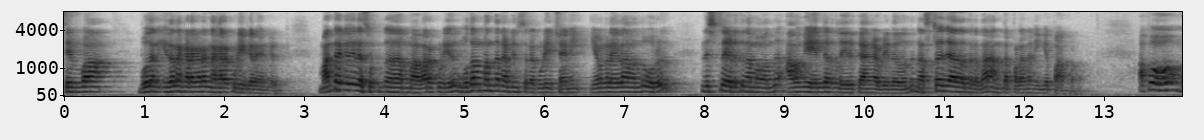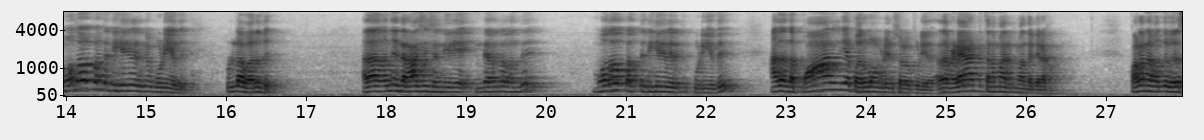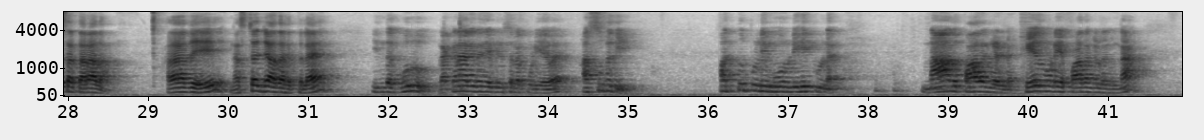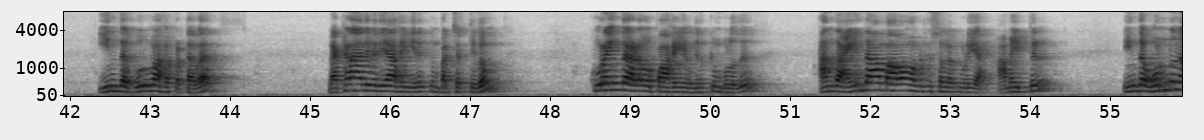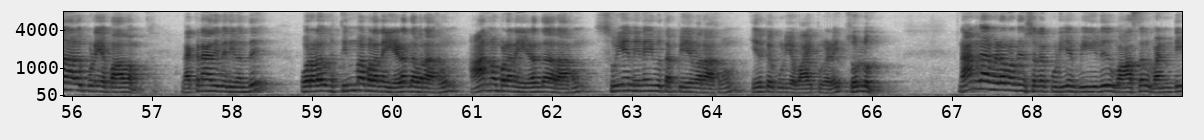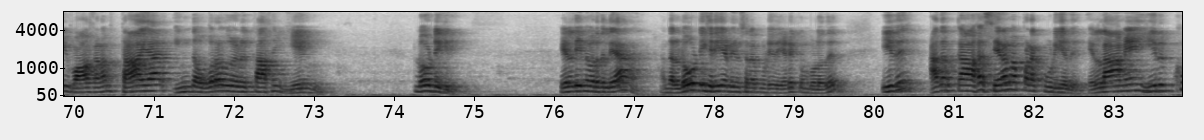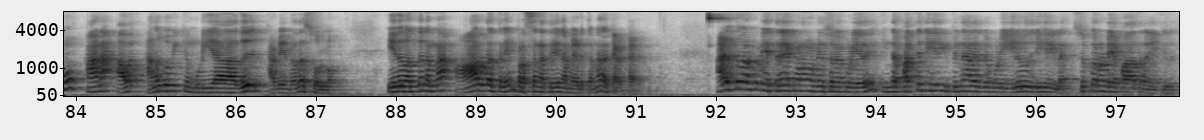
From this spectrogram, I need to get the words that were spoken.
செவ்வாய் புதன் இதெல்லாம் கடகட நகரக்கூடிய கிரகங்கள். மந்தகதியில் கதியில் வரக்கூடியது முதல் மந்தன் அப்படின்னு சொல்லக்கூடிய சனி. இவங்களையெல்லாம் வந்து ஒரு லிஸ்ட்டில் எடுத்து நம்ம வந்து அவங்க எந்த இடத்துல இருக்காங்க அப்படின்றது வந்து நஷ்டஜாதத்தில் தான் அந்த பலனை நீங்கள் பார்க்கணும். அப்போது மொதல் பத்து டிகிரியில் இருக்கக்கூடியது உள்ளே வருது. அதாவது வந்து இந்த ராசி சந்தியிலே இந்த இடத்துல வந்து மொதல் பத்து டிகிரியில் இருக்கக்கூடியது. அது அந்த பால்ய பருவம் அப்படின்னு சொல்லக்கூடியது. அதாவது விளையாட்டுத்தனமாக இருக்குமா அந்த கிரகம்? பலனை வந்து பெருசாக தராதான் அதாவது நஷ்ட ஜாதகத்தில் இந்த குரு லக்னாதிபதி அப்படின்னு சொல்லக்கூடியவர் அசுபதி. பத்து புள்ளி மூணு டிகிரிக்குள்ள நாலு பாதங்களில். கேதுனுடைய பாதங்கள்னா இந்த குருவாகப்பட்டவர் லக்கணாதிபதியாக இருக்கும் பட்சத்திலும் குறைந்த அளவு பாகையில் நிற்கும் பொழுது அந்த ஐந்தாம் பாவம் அப்படின்னு சொல்லக்கூடிய அமைப்பில் இந்த ஒன்று நாளுக்குடைய பாவம் லக்னாதிபதி வந்து ஓரளவுக்கு திண்ம பலனை இழந்தவராகவும் ஆன்ம பலனை இழந்தவராகவும் சுய நினைவு தப்பியவராகவும் இருக்கக்கூடிய வாய்ப்புகளை சொல்லும். நான்காம் இடம் அப்படின்னு சொல்லக்கூடிய வீடு வாசல் வண்டி வாகனம் தாயார் இந்த உறவுகளுக்காக ஏங்கும். லோ டிகிரி எல்டின்னு வருது இல்லையா? அந்த லோ டிகிரி அப்படின்னு சொல்லக்கூடியது எடுக்கும் பொழுது இது அதற்காக சிரமப்படக்கூடியது. எல்லாமே இருக்கும் ஆனால் அவர் அனுபவிக்க முடியாது அப்படின்றத சொல்லும். இது வந்து நம்ம ஆருடத்துலேயும் பிரசனத்திலையும் நம்ம எடுத்தோம்னா அது கரெக்டாக இருக்கும். அடுத்து வரக்கூடிய திரைக்கோணம் அப்படின்னு சொல்லக்கூடியது இந்த பத்து டிகிரிக்கு பின்னால் இருக்கக்கூடிய இருபது டிகிரியில் சுக்கரனுடைய பாதத்தில் நிற்குது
